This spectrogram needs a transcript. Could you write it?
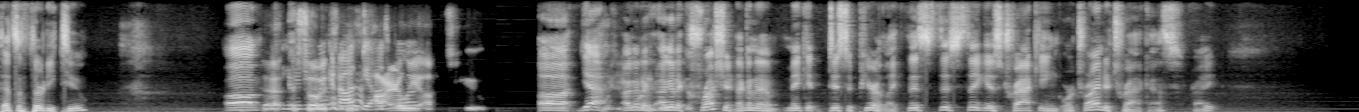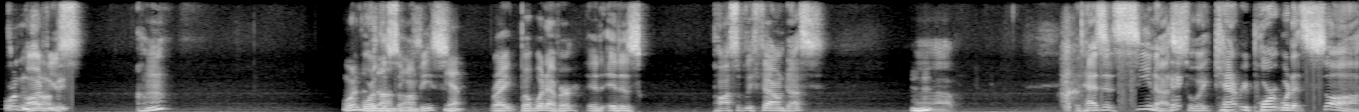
That's a thirty-two. Um. That, so it's like an Ozzy entirely Osbourne? up to you. Uh. Yeah. What do you I'm gonna. I'm gonna crush it. I'm gonna make it disappear. Like this. This thing is tracking or trying to track us. Right. Or the zombies. Obvious. Hmm. or the or the zombies. zombies. Yep. right? But whatever, it, it has possibly found us. Mhm. Uh, it hasn't seen us, so it can't report what it saw.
